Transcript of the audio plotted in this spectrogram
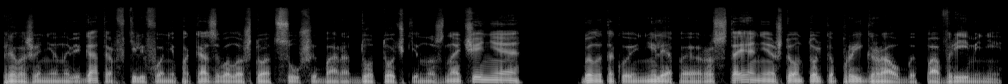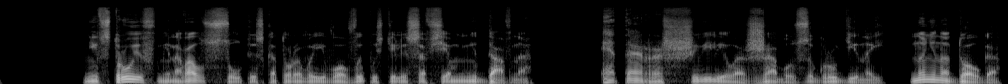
Приложение «Навигатор» в телефоне показывало, что от суши-бара до точки назначения было такое нелепое расстояние, что он только проиграл бы по времени. Невструев миновал суд, из которого его выпустили совсем недавно. Это расшевелило жабу за грудиной, но ненадолго.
